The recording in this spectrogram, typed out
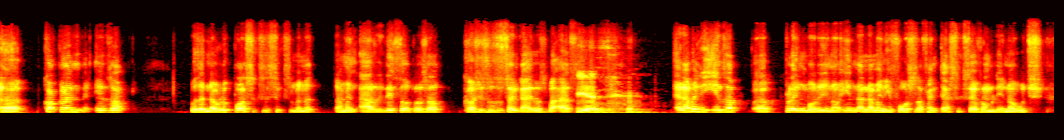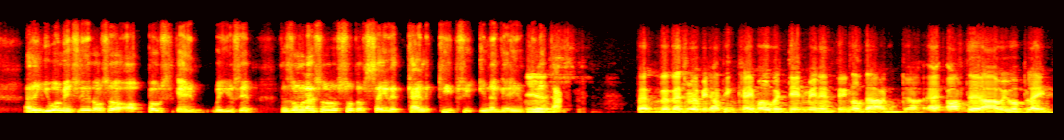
Uh, ends up with a no look pass 66 minute. I mean, I really thought was a gosh, this was the same guy was by us. Yes. and I mean, he ends up uh, playing Moreno in, and I mean, he forces a fantastic save from Leno, which I think you were mentioning it also uh, post game, where you said there's only sort of, sort of say that kind of keeps you in a game. Yes. But, but that's where a bit, I think, came over 10 men and 3 0 down uh, after uh, we were playing.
